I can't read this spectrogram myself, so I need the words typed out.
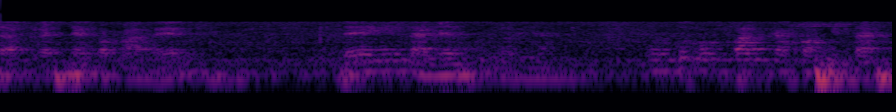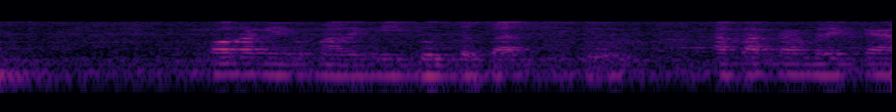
capres yang kemarin, saya ingin tanya sebenarnya untuk empat kapasitas orang yang kemarin ikut debat itu apakah mereka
